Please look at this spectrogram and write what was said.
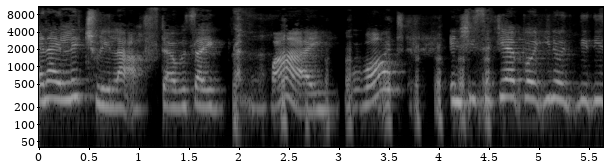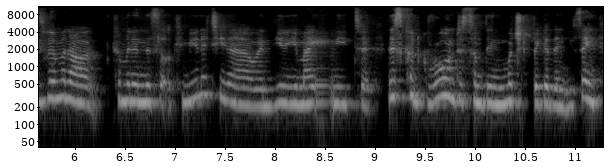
And I literally laughed. I was like, why? what? And she said, yeah, but you know, th- these women are coming in this little community now, and you know, you might need to, this could grow into something much bigger than you think.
